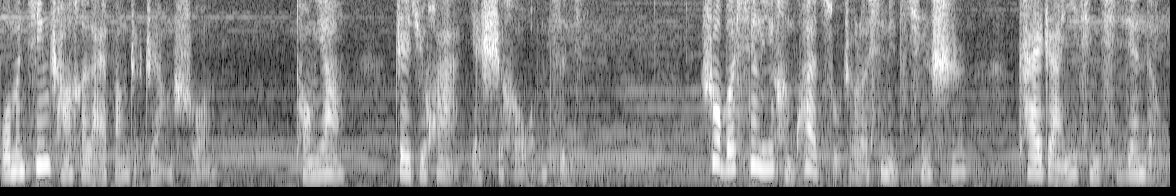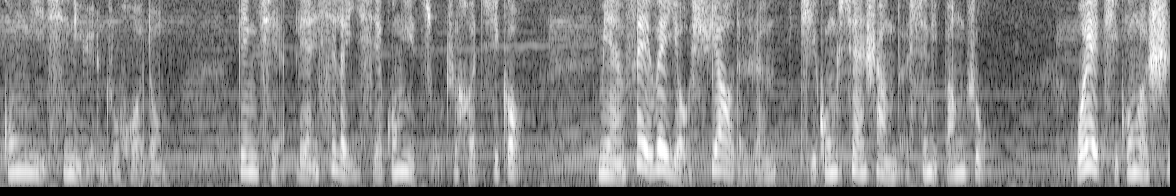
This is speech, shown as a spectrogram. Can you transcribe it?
我们经常和来访者这样说。同样，这句话也适合我们自己。硕博心理很快组织了心理咨询师，开展疫情期间的公益心理援助活动，并且联系了一些公益组织和机构，免费为有需要的人提供线上的心理帮助。我也提供了时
